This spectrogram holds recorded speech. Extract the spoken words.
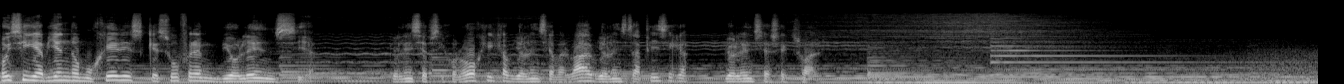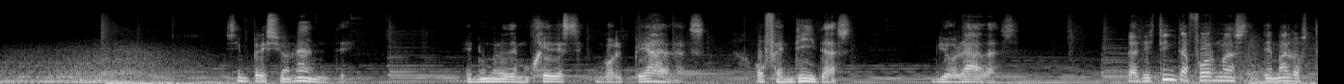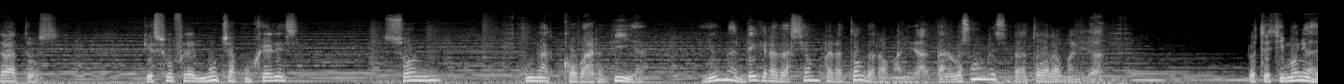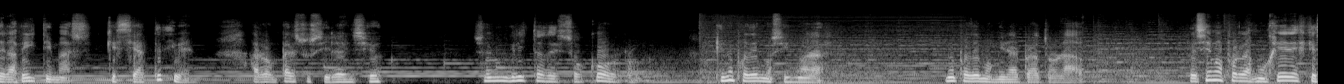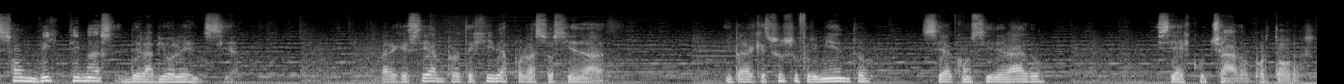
Hoy sigue habiendo mujeres que sufren violencia, violencia psicológica, violencia verbal, violencia física, violencia sexual. Es impresionante el número de mujeres golpeadas, ofendidas, violadas. Las distintas formas de malos tratos que sufren muchas mujeres son una cobardía y una degradación para toda la humanidad, para los hombres y para toda la humanidad. Los testimonios de las víctimas que se atreven a romper su silencio son un grito de socorro que no podemos ignorar. No podemos mirar para otro lado. Recemos por las mujeres que son víctimas de la violencia, para que sean protegidas por la sociedad y para que su sufrimiento sea considerado y sea escuchado por todos.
